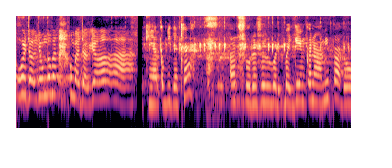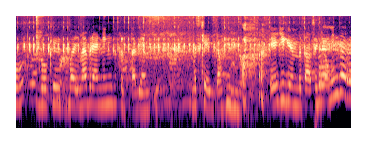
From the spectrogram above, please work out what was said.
वो जल जाऊँगा मैं। ओ मैं जल गया। देखें यार कभी देखा? और सूरज से भी बड़ी भाई गेम का नाम ही बता दो। रोके भाई मैं ब्रांडिंग करता गेम की। बस खेलता हूँ। एक ही गेम बता सकता ब्रांडिंग कर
